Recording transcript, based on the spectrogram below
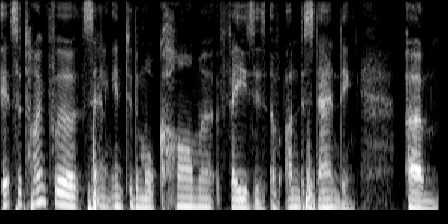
it's a time for settling into the more calmer phases of understanding um,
